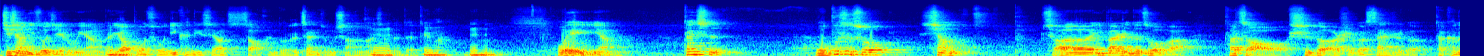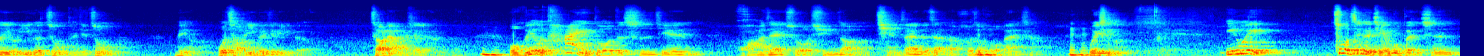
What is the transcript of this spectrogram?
就像你做节目一样的，要播出，你肯定是要找很多的赞助商啊什么的，对吗？嗯，我也一样，但是我不是说像呃一般人的做法，他找十个、二十个、三十个，他可能有一个中他就中了，没有，我找一个就一个，找两个就两个。嗯，我没有太多的时间花在说寻找潜在的在合作伙伴上。为什么？因为做这个节目本身。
